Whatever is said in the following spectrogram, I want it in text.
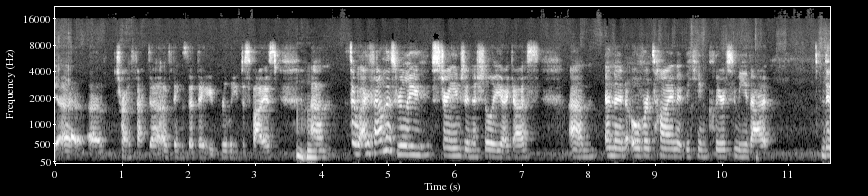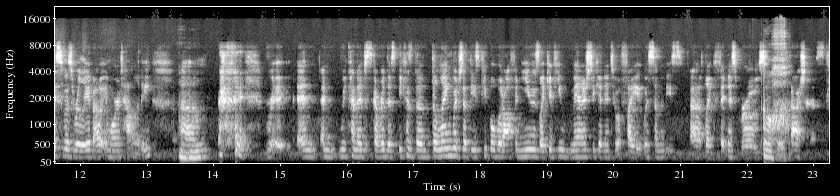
uh, uh, trifecta of things that they really despised. Mm-hmm. Um, so I found this really strange initially, I guess. Um, and then over time, it became clear to me that this was really about immortality. Mm-hmm. Um, and, and we kind of discovered this because the, the language that these people would often use, like if you managed to get into a fight with some of these uh, like fitness bros or fascists,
